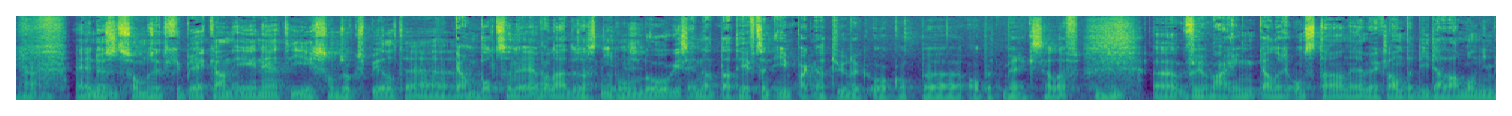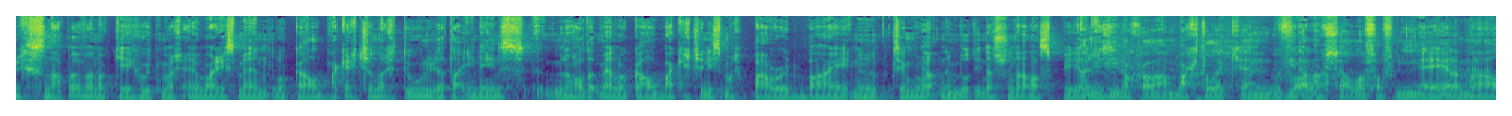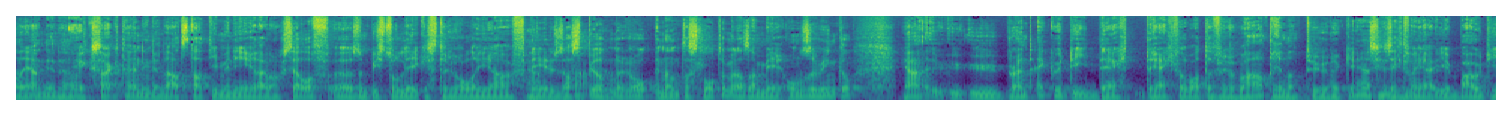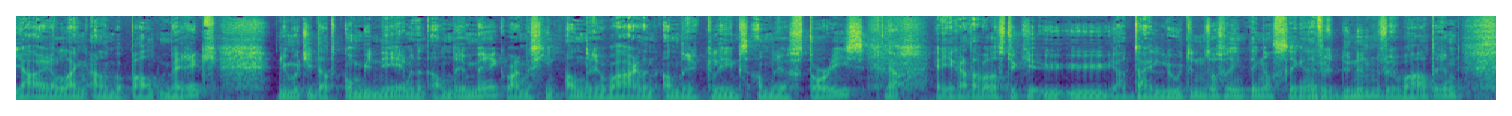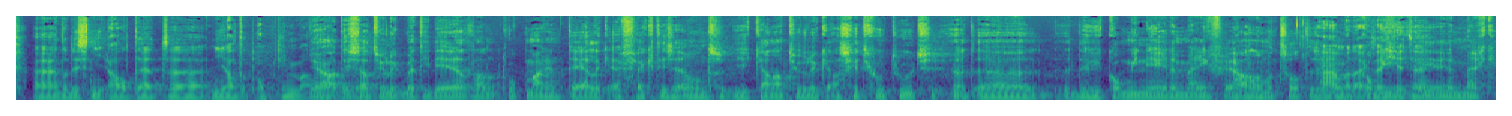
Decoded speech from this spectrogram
En En dus dus soms het gebrek aan eenheid die hier soms ook speelt. Hè. kan botsen, hè, voilà, dus dat is niet onlogisch. En dat, dat heeft zijn impact natuurlijk ook op, eh, op het merk zelf. Mhm. Eh, verwarring kan er ontstaan hè, bij klanten die dat allemaal niet meer snappen. Van oké, goed, maar hè, waar is mijn lokaal bakkertje naartoe? Nu dat dat ineens eh, nog altijd mijn lokaal bakkertje is, maar powered by een, ik zeg maar, wat, een multinationale speler. Dan is hij nog wel aanbachtelijk en doet hij dat nog zelf of niet. Helemaal, ja. inderdaad. Exact. Hè. En inderdaad staat die meneer daar nog zelf zijn pistoletjes te rollen, ja of nee. dus dat speelt een rol. En dan tenslotte, maar dat is dan meer onze winkel, ja, u- uw brand equity dreigt, dreigt wel wat te verwateren natuurlijk. Hè. Als je zegt van ja, je bouwt jarenlang aan een bepaald merk, nu moet je dat combineren met een ander merk, waar misschien andere waarden, andere claims, andere stories. Ja. Ja, je gaat dat wel een stukje u, u, ja, diluten, zoals we in het Engels zeggen, hè. verdunnen, verwateren. Eh, dat is niet altijd, eh, niet altijd optimaal. Ja, het is natuurlijk met het idee dat dat ook maar een tijdelijk effect is. Hè? Want je kan natuurlijk, als je het goed doet, het, eh, de gecombineerde merkverhaal, om het zo te zeggen, Ah, maar daar zeg je het, hè. merk,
